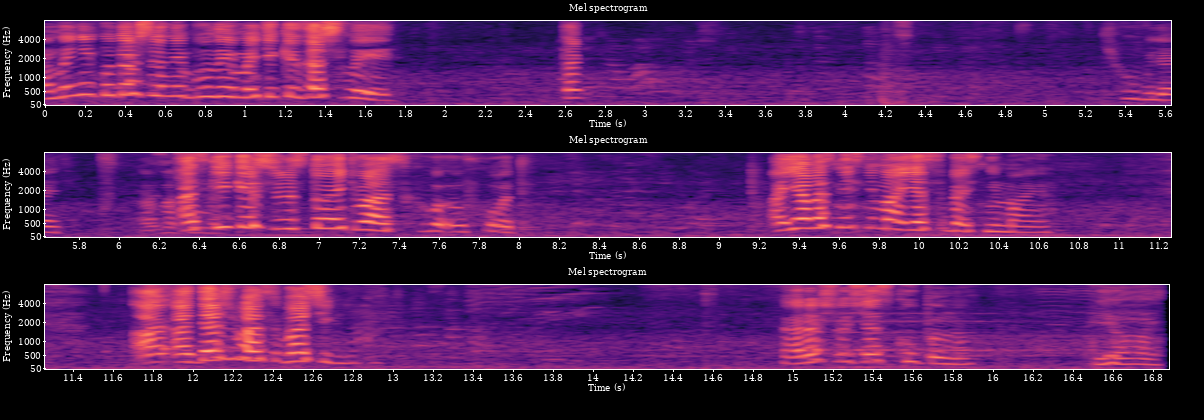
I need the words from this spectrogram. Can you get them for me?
А ми нікуди ще не були, ми тільки зайшли. Так. Тьфу, блядь. А скільки ж стоїть вас вх- вход? А я вас не знімаю, я себе знімаю. А, а де ж вас ваші. Хорошо, зараз купимо. Блядь.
